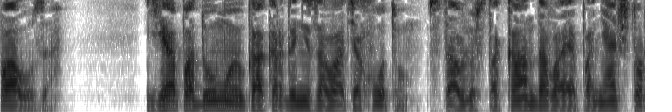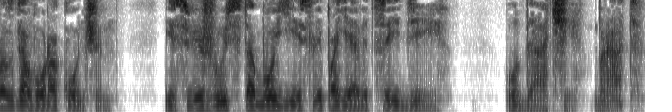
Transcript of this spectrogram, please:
Пауза. Я подумаю, как организовать охоту. Ставлю стакан, давая понять, что разговор окончен. И свяжусь с тобой, если появятся идеи. Удачи, брат.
